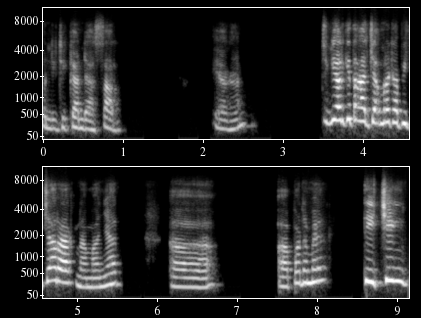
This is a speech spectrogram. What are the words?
pendidikan dasar. Ya kan? Tinggal kita ajak mereka bicara namanya uh, apa namanya? teaching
